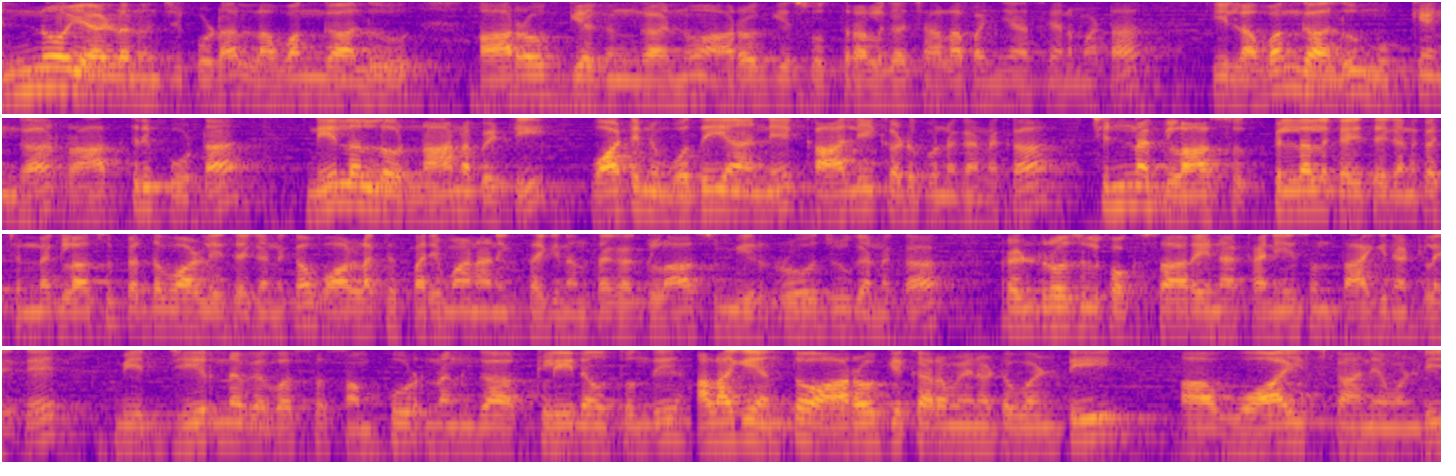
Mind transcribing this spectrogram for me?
ఎన్నో ఏళ్ళ నుంచి కూడా లవంగాలు ఆరోగ్యంగాను ఆరోగ్య సూత్రాలుగా చాలా పనిచేస్తాయి అనమాట ఈ లవంగాలు ముఖ్యంగా రాత్రిపూట నీళ్ళల్లో నానబెట్టి వాటిని ఉదయాన్నే ఖాళీ కడుపున గనక చిన్న గ్లాసు పిల్లలకైతే గనక చిన్న గ్లాసు పెద్దవాళ్ళు అయితే గనక వాళ్ళకి పరిమాణానికి తగినంతగా గ్లాసు మీరు రోజు గనక రెండు రోజులకు ఒకసారైనా కనీసం తాగినట్లయితే మీ జీర్ణ వ్యవస్థ సంపూర్ణంగా క్లీన్ అవుతుంది. అలాగే ఎంతో ఆరోగ్యకరమైనటువంటి ఆ వాయిస్ కానివ్వండి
